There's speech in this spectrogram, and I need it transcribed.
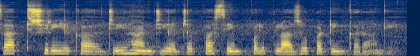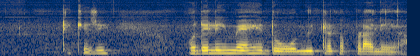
ਸਤਿ ਸ਼੍ਰੀ ਅਕਾਲ ਜੀ। ਹਾਂਜੀ, ਅੱਜ ਆਪਾਂ ਸਿੰਪਲ ਪਲਾਜ਼ੋ ਕਟਿੰਗ ਕਰਾਂਗੇ। ਠੀਕ ਹੈ ਜੀ? ਉਹਦੇ ਲਈ ਮੈਂ ਇਹ 2 ਮੀਟਰ ਕੱਪੜਾ ਲਿਆ।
